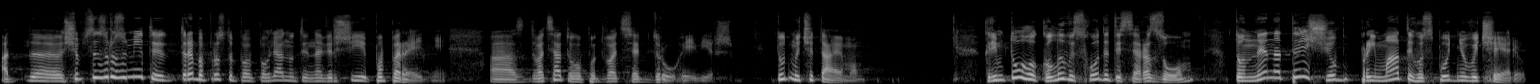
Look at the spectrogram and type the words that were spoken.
А е, щоб це зрозуміти, треба просто поглянути на вірші попередні, з 20 по 22 вірш. Тут ми читаємо. Крім того, коли ви сходитеся разом, то не на те, щоб приймати Господню вечерю.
